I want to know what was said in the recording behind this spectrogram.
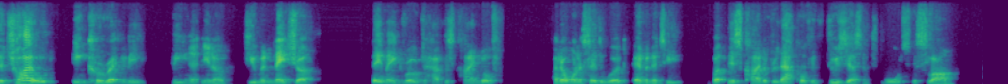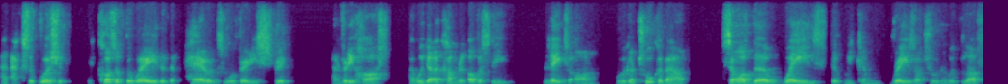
the child incorrectly, being you know human nature, they may grow to have this kind of, I don't want to say the word enmity, but this kind of lack of enthusiasm towards Islam and acts of worship because of the way that the parents were very strict and very harsh. And we're going to come obviously later on, we're going to talk about some of the ways that we can raise our children with love,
